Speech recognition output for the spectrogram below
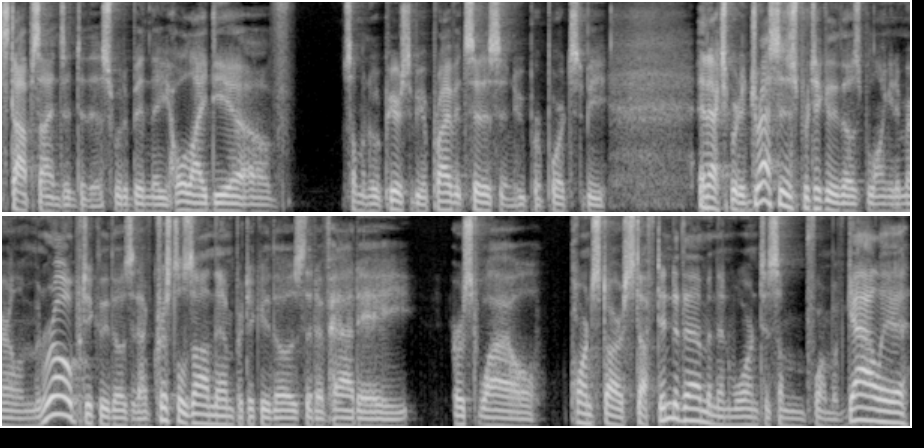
stop signs into this would have been the whole idea of someone who appears to be a private citizen who purports to be an expert in dresses, particularly those belonging to Marilyn Monroe, particularly those that have crystals on them, particularly those that have had a erstwhile porn star stuffed into them and then worn to some form of gala.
